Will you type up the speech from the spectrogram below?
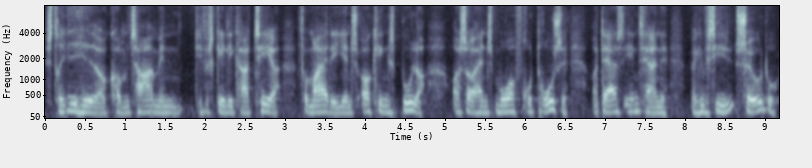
stridigheder og kommentarer mellem de forskellige karakterer. For mig er det Jens Ockings Buller, og så hans mor, fru Drusse, og deres interne, Øh, hvad kan vi sige, pseudo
